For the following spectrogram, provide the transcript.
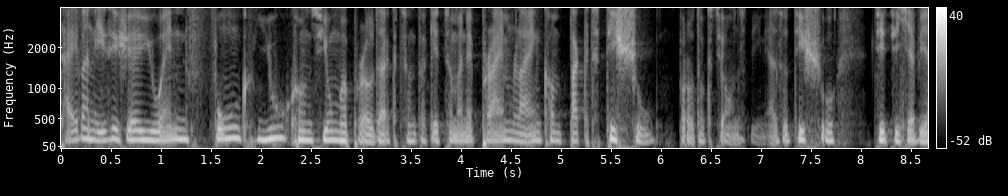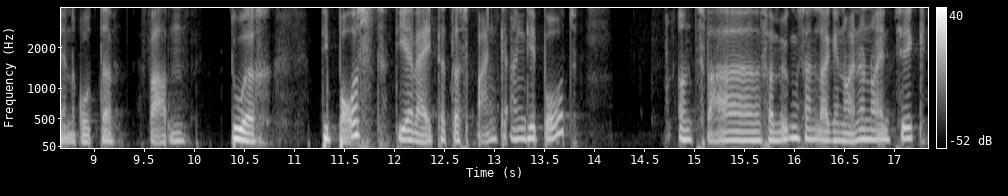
taiwanesische Yuan Fung Yu Consumer Products und da geht es um eine Primeline Compact Tissue Produktionslinie. Also Tissue zieht sich ja wie ein roter Faden durch. Die Post, die erweitert das Bankangebot und zwar Vermögensanlage 99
